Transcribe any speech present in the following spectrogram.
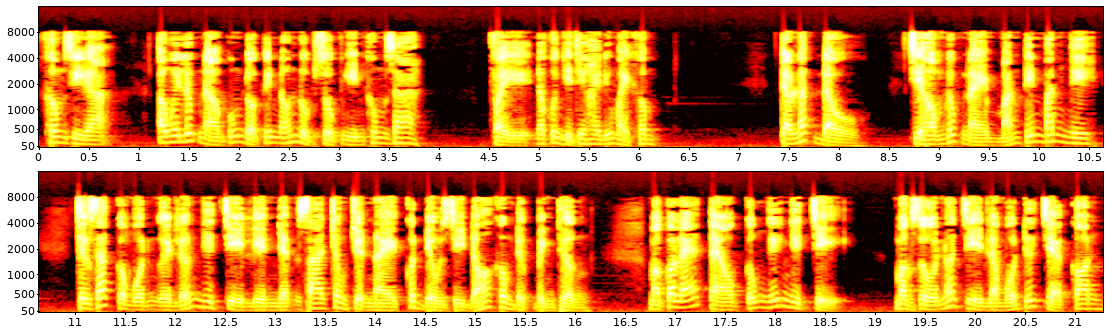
Không gì ạ. À. ông ấy lúc nào cũng đội cái nón nụp sụp nhìn không ra. Vậy nó có nhìn thấy hai đứa mày không? Tèo lắc đầu. Chị hồng lúc này bán tín bán nghi trực giác của một người lớn như chị liền nhận ra trong chuyện này có điều gì đó không được bình thường. Mà có lẽ tèo cũng nghĩ như chị. Mặc dù nó chỉ là một đứa trẻ con,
